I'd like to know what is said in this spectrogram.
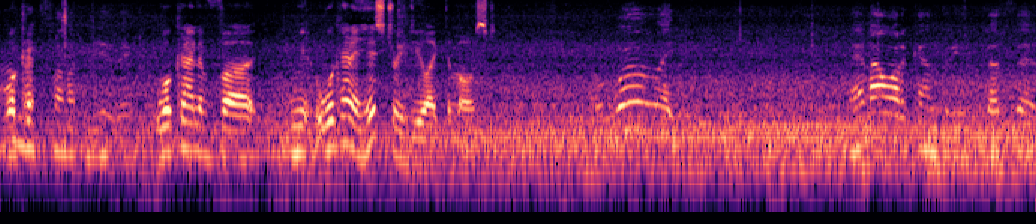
I'm what not ki- fan of music. what kind of uh, what kind of history do you like the most? Well, like in our country, that's it.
